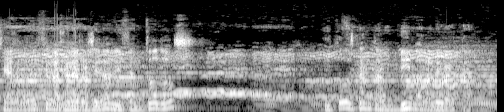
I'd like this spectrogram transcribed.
Se agradece la generosidad, dicen todos, y todos cantan Viva la libertad.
